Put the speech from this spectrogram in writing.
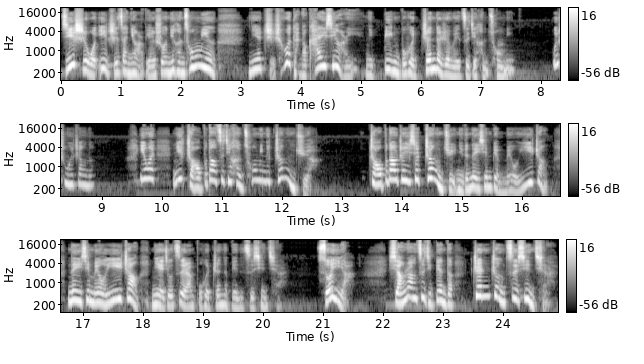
即使我一直在你耳边说你很聪明。你也只是会感到开心而已，你并不会真的认为自己很聪明。为什么会这样呢？因为你找不到自己很聪明的证据啊！找不到这些证据，你的内心便没有依仗，内心没有依仗，你也就自然不会真的变得自信起来。所以呀，想让自己变得真正自信起来，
